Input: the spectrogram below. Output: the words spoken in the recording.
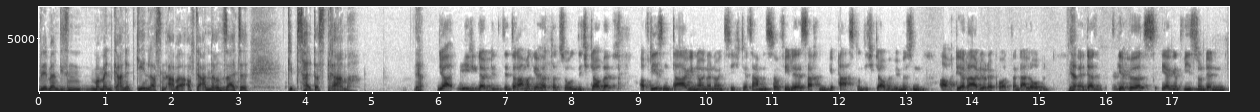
will man diesen Moment gar nicht gehen lassen. Aber auf der anderen Seite gibt's halt das Drama. Ja, ja ich glaube, das Drama gehört dazu und ich glaube, auf diesen Tag in 99, das haben so viele Sachen gepasst und ich glaube, wir müssen auch die Radioreporter da loben. Ja. Äh, das gehört irgendwie zu den,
